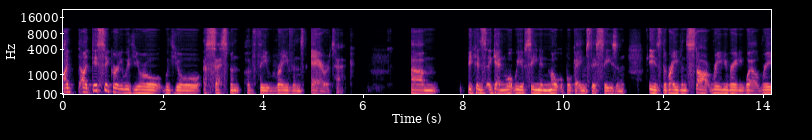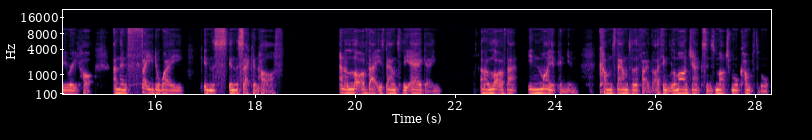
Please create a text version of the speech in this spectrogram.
I, I disagree with your with your assessment of the Ravens' air attack. Um, because again, what we have seen in multiple games this season is the Ravens start really, really well, really, really hot, and then fade away in the in the second half. And a lot of that is down to the air game, and a lot of that, in my opinion, comes down to the fact that I think Lamar Jackson is much more comfortable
